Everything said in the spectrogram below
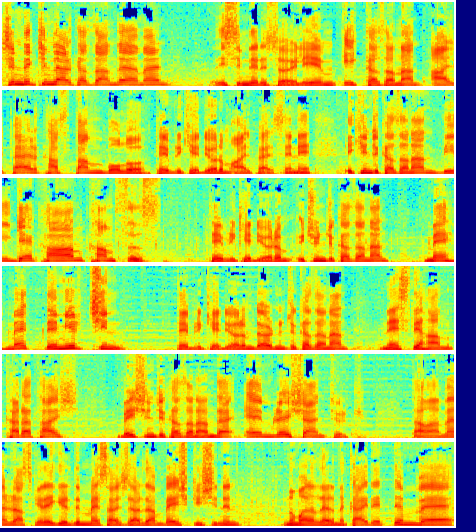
Şimdi kimler kazandı hemen isimleri söyleyeyim. İlk kazanan Alper Kastanbolu. Tebrik ediyorum Alper seni. İkinci kazanan Bilge Kaan Kamsız. Tebrik ediyorum. Üçüncü kazanan Mehmet Demirçin. Tebrik ediyorum. Dördüncü kazanan Neslihan Karataş. Beşinci kazanan da Emre Şentürk. Tamamen rastgele girdim mesajlardan 5 kişinin numaralarını kaydettim ve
